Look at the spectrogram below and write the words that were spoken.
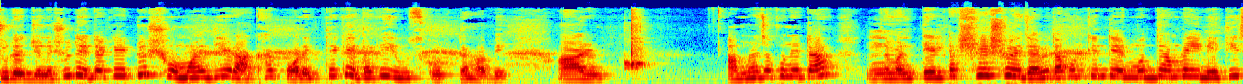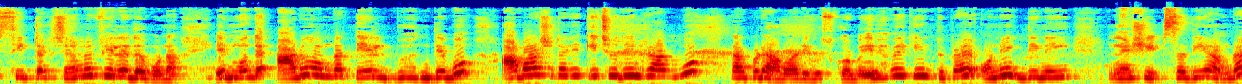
চুলের জন্য। শুধু এটাকে একটু সময় দিয়ে রাখার পরের থেকে এটাকে ইউজ করতে হবে। আর আমরা যখন এটা মানে তেলটা শেষ হয়ে যাবে, তখন কিন্তু এর মধ্যে আমরা এই মেথির সিডটা আমরা ফেলে দেবো না। এর মধ্যে আরও আমরা তেল দেব, আবার সেটাকে কিছুদিন রাখব, তারপরে আবার ইউজ করব। এইভাবে কিন্তু প্রায় অনেক দিন এই সিটসা দিয়ে আমরা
